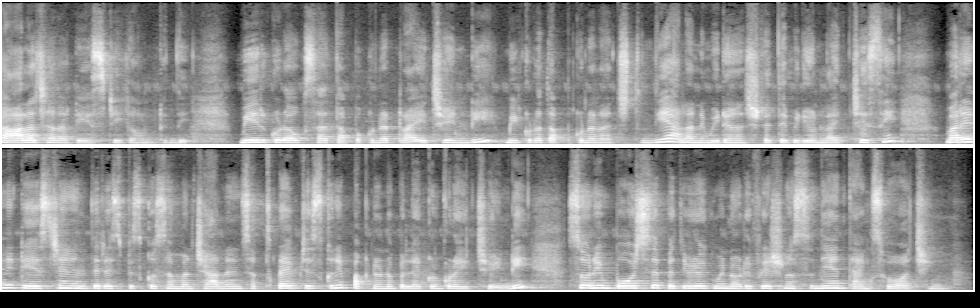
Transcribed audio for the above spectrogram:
చాలా చాలా టేస్టీగా ఉంటుంది. మీరు కూడా ఒకసారి తప్పకుండా ట్రై చేయండి. మీకు కూడా తప్పకుండా నచ్చుతుంది. అలానే వీడియో నచ్చినట్లయితే వీడియోని లైక్ చేసి మరిన్ని టేస్ట్ అండ్ హెల్తీ రెసిపీస్ కోసం మన ఛానల్ని సబ్స్క్రైబ్ చేసుకుని పక్కన ఉన్న బెల్లైకన్ కూడా ఇచ్చేయండి సో నేను పోస్ట్ చేసే ప్రతి వీడియోకి మీ నోటిఫికేషన్ వస్తుంది. And thanks for watching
